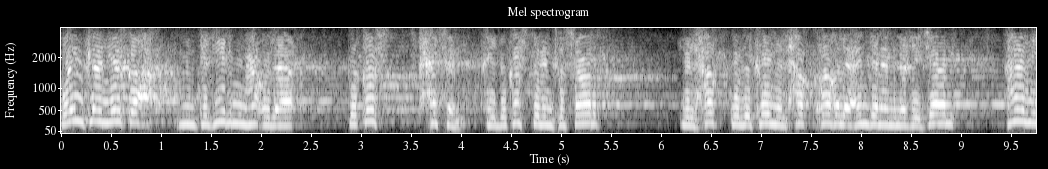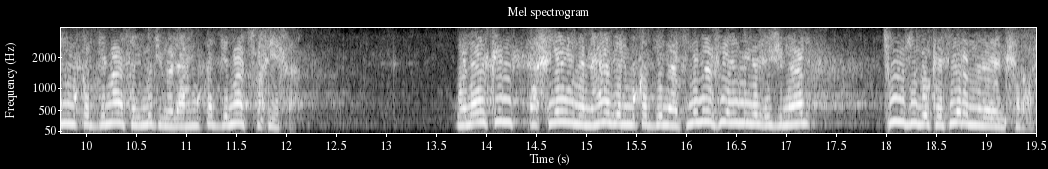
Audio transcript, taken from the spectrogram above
وإن كان يقع من كثير من هؤلاء بقصد حسن أي بقصد الانتصار للحق وبكون الحق أغلى عندنا من الرجال هذه المقدمات المجملة مقدمات صحيحة. ولكن أحيانا هذه المقدمات لما فيها من الإجمال توجب كثيرا من الانحراف.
